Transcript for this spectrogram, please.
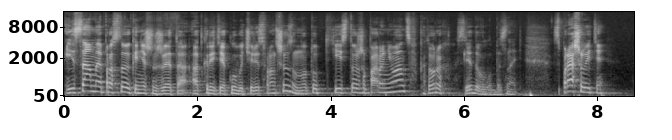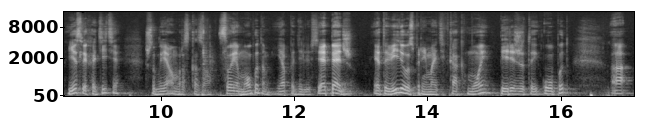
И самое простое, конечно же, это открытие клуба через франшизу, но тут есть тоже пара нюансов, которых следовало бы знать. Спрашивайте, если хотите, чтобы я вам рассказал. Своим опытом я поделюсь. И опять же, это видео воспринимайте как мой пережитый опыт а,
